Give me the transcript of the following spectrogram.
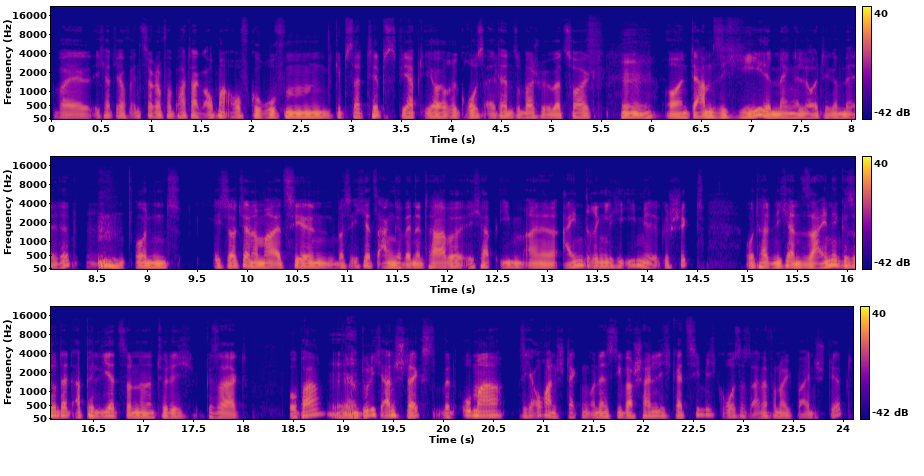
weil ich hatte ja auf Instagram vor ein paar Tagen auch mal aufgerufen, gibt's da Tipps, wie habt ihr eure Großeltern zum Beispiel überzeugt? Hm. Und da haben sich jede Menge Leute gemeldet. Und ich sollte ja nochmal erzählen, was ich jetzt angewendet habe. Ich habe ihm eine eindringliche E-Mail geschickt und halt nicht an seine Gesundheit appelliert, sondern natürlich gesagt, Opa, Ja. wenn du dich ansteckst, wird Oma sich auch anstecken und dann ist die Wahrscheinlichkeit ziemlich groß, dass einer von euch beiden stirbt.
